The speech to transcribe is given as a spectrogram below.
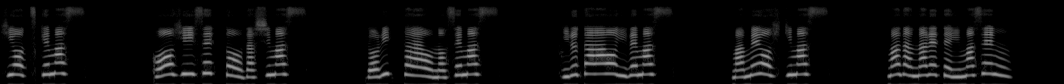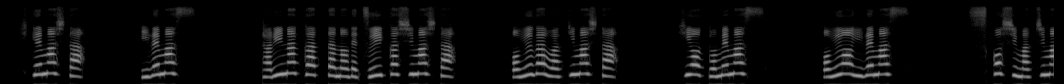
火をつけます。コーヒーセットを出します。ドリッパーを乗せます。フィルターを入れます。豆を引きます。まだ慣れていません。引けました。入れます。足りなかったので追加しました。お湯が沸きました。火を止めます。お湯を入れます。少し待ちま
